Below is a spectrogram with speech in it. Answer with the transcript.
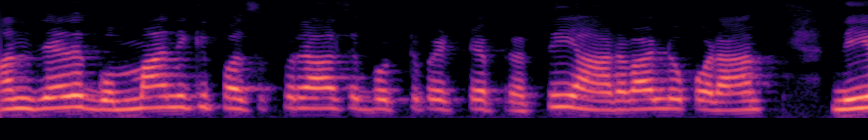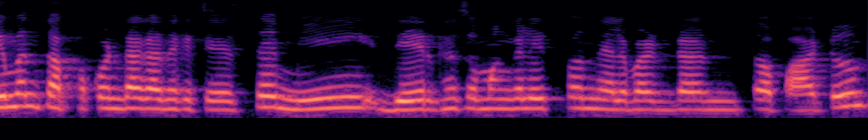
అందుచేత గుమ్మానికి పసుపు రాసి బొట్టు పెట్టే ప్రతి ఆడవాళ్ళు కూడా నియమం తప్పకుండా కనుక చేస్తే మీ దీర్ఘ సుమంగళిత్వం నిలబడడంతో పాటు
